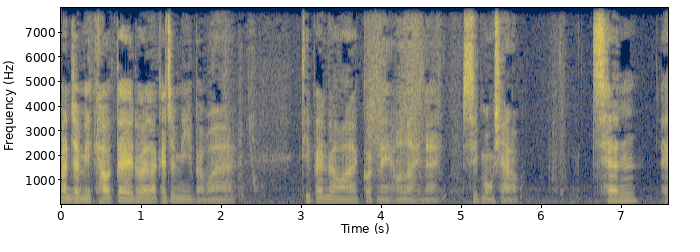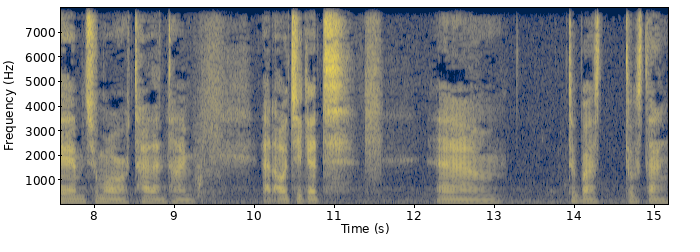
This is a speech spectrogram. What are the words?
มันจะมีเคาน์เตอร์ด้วยแล้วก็จะมีแบบว่าที่เป็นแบบว่ากดในออนไลน์ได้ 10โมงเช้า10 a.m. tomorrow Thailand time at all ticket and um ทุกบาททุกสตางค์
